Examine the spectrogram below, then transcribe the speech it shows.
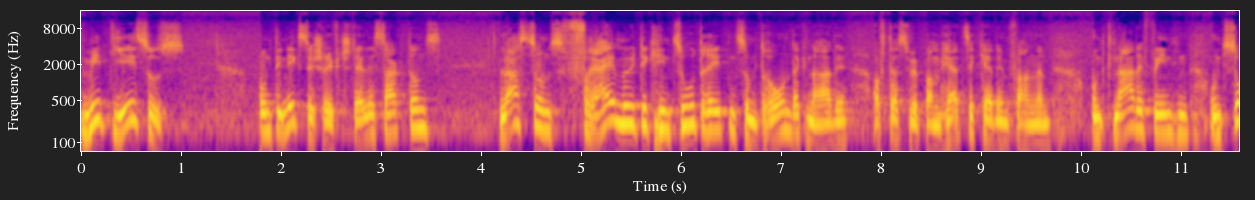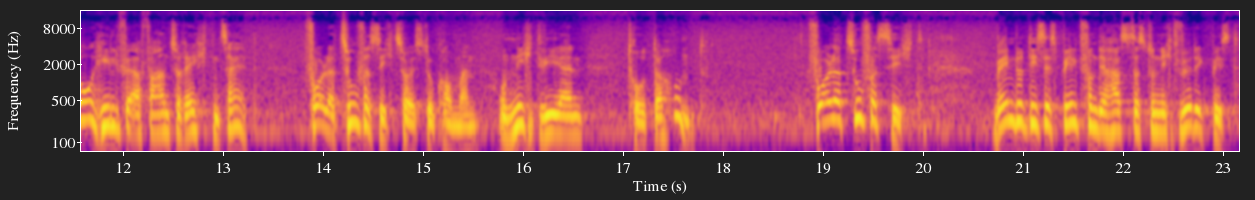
mit Jesus. Und die nächste Schriftstelle sagt uns, lasst uns freimütig hinzutreten zum Thron der Gnade, auf das wir Barmherzigkeit empfangen und Gnade finden und so Hilfe erfahren zur rechten Zeit. Voller Zuversicht sollst du kommen und nicht wie ein toter Hund. Voller Zuversicht. Wenn du dieses Bild von dir hast, dass du nicht würdig bist,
